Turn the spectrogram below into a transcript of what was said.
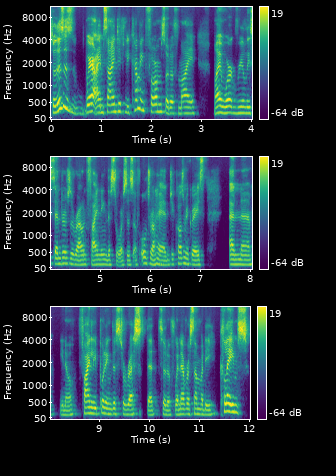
So this is where I'm scientifically coming from. Sort of my my work really centers around finding the sources of ultra high energy cosmic rays and, uh, you know, finally putting this to rest that sort of whenever somebody claims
